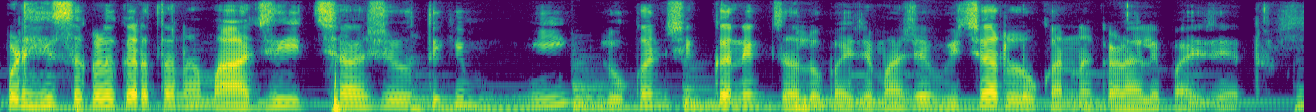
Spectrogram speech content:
पण हे सगळं करताना माझी इच्छा अशी होती की मी लोकांशी कनेक्ट झालो पाहिजे. माझे विचार लोकांना कळाले पाहिजेत.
